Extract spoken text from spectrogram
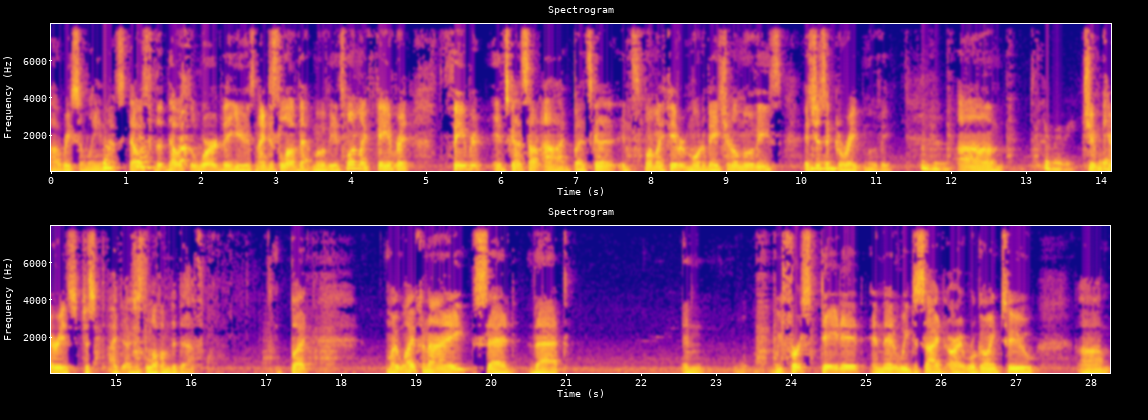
uh, recently, and that's that was the, that was the word they used, and I just love that movie. It's one of my favorite favorite. It's gonna sound odd, but it's gonna it's one of my favorite motivational movies. It's just a great movie. Um, Good movie. Jim Good. is just I, I just love him to death. But my wife and I said that and we first dated and then we decided all right we're going to um,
